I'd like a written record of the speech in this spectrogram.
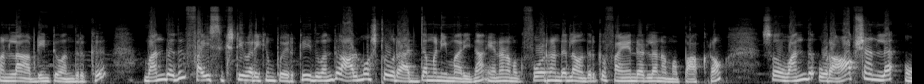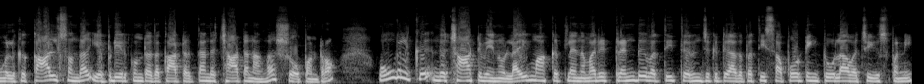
பண்ணலாம் அப்படின்ட்டு வந்திருக்கு. வந்தது ஃபைவ் சிக்ஸ்டி வரைக்கும் போயிருக்கு. இது வந்து ஆல்மோஸ்ட் ஒரு அர்த்த மணி மாதிரி தான். ஏன்னா நமக்கு ஃபோர் ஹண்ட்ரட்ல வந்திருக்கு ஃபைவ் ஹண்ட்ரட்ல நம்ம பார்க்குறோம் ஸோ வந்து ஒரு ஆப்ஷனில் உங்களுக்கு கால்ஸ் வந்தால் எப்படி இருக்குன்றதை காட்டுறதுக்கு தான் இந்த சார்ட்டை நாங்கள் ஷோ பண்ணுறோம் உங்களுக்கு இந்த சார்ட் வேணும். லைவ் மார்க்கெட்டில் இந்த மாதிரி ட்ரெண்டு பற்றி தெரிஞ்சுக்கிட்டு அதை பற்றி சப்போர்ட்டிங் டூலாக வச்சு யூஸ் பண்ணி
